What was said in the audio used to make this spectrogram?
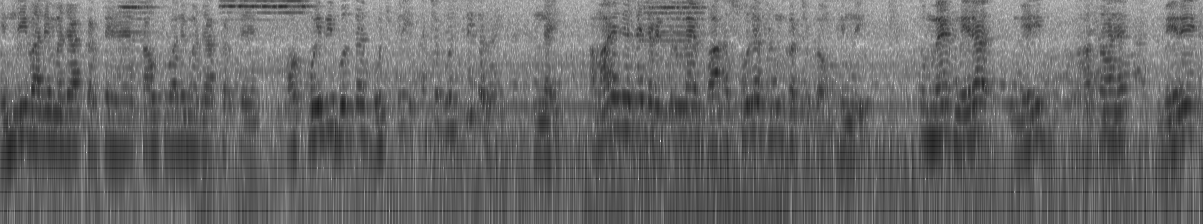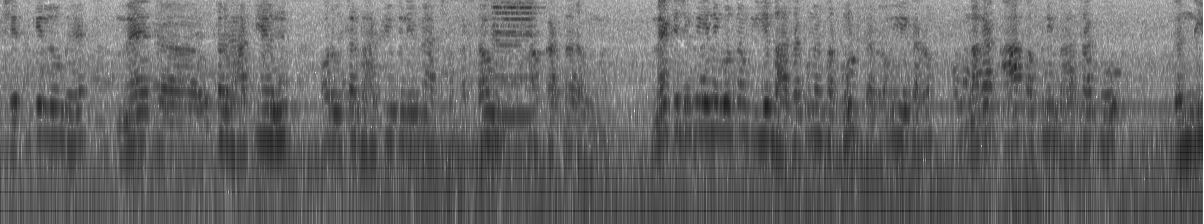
हिंदी वाले मज़ाक करते हैं साउथ वाले मज़ाक करते हैं और कोई भी बोलता है भोजपुरी अच्छा भोजपुरी कर रहे हैं? नहीं। हमारे जैसे डायरेक्टर मैं सोलह फ़िल्म कर चुका हूँ हिंदी। तो मैं मेरा मेरी भाषा है मेरे क्षेत्र के लोग हैं मैं उत्तर भारतीय हूँ और उत्तर भारतीयों के लिए मैं अच्छा करता हूँ और करता रहूँगा। मैं किसी को ये नहीं बोलता हूँ कि ये भाषा को मैं प्रमोट कर रहा हूँ ये कर रहा हूँ मगर आप अपनी भाषा को गंदी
